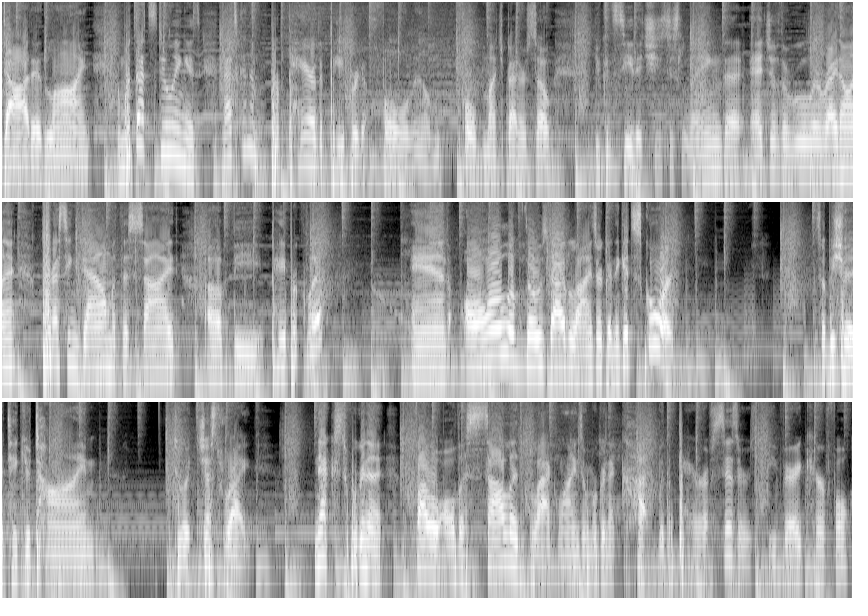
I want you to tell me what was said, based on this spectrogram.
dotted line. And what that's doing is that's going to prepare the paper to fold. It'll fold much better. So you can see that she's just laying the edge of the ruler right on it, pressing down with the side of the paper clip, and all of those dotted lines are going to get scored. So be sure to take your time, do it just right. Next, we're going to follow all the solid black lines and we're going to cut with a pair of scissors. Be very careful.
